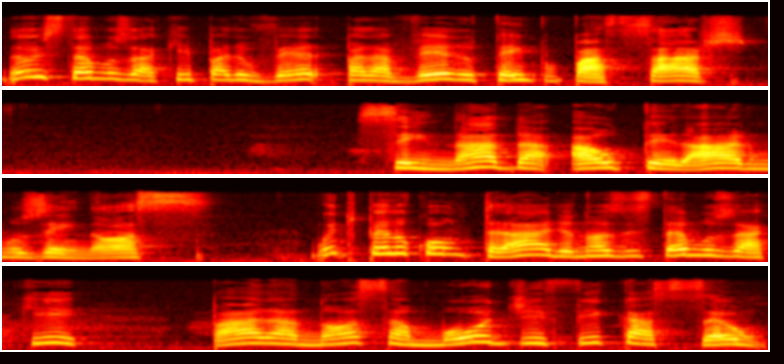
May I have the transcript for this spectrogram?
Não estamos aqui para ver, para ver o tempo passar sem nada alterarmos em nós. Muito pelo contrário, nós estamos aqui para a nossa modificação.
